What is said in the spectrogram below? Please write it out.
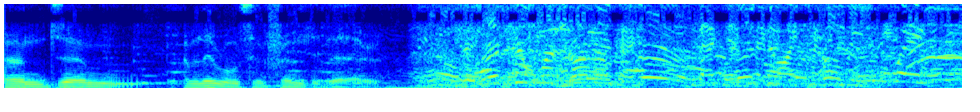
And, um, I mean, they were all so friendly there. Thank you for coming, sir. Thank you for coming.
